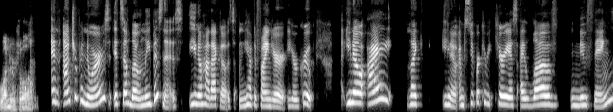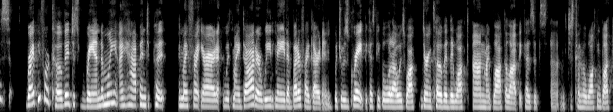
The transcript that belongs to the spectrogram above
wonderful and entrepreneurs it's a lonely business you know how that goes you have to find your your group you know, I like, you know, I'm super curious. I love new things. Right before COVID, just randomly, I happened to put in my front yard with my daughter, we made a butterfly garden, which was great because people would always walk during COVID. They walked on my block a lot because it's um, just kind of a walking block.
